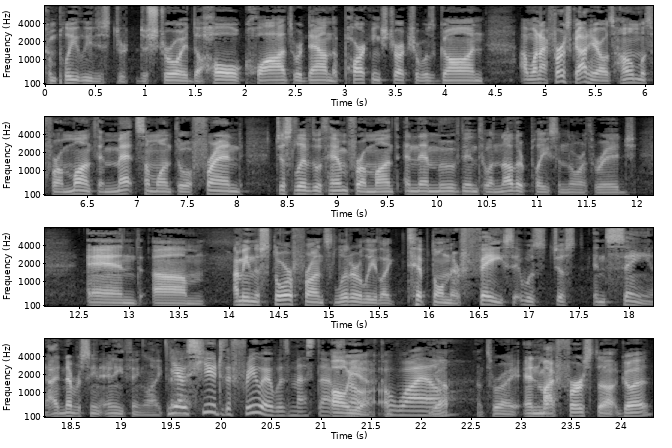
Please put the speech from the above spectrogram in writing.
completely dest- destroyed. The whole quads were down. The parking structure was gone. When I first got here, I was homeless for a month and met someone through a friend. Just lived with him for a month and then moved into another place in Northridge. And um, I mean, the storefronts literally like tipped on their face. It was just insane. I'd never seen anything like that. Yeah, it was huge. The freeway was messed up. oh for yeah, a while. Yeah, that's right. And my first, uh, go ahead.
